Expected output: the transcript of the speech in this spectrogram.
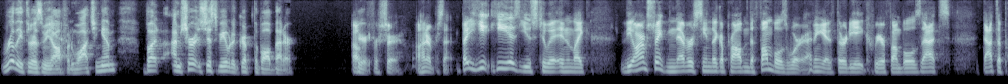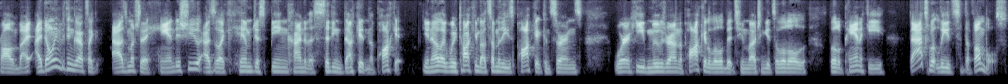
really throws me off when watching him but i'm sure it's just to be able to grip the ball better Oh, period. for sure. 100%. But he he is used to it. And like the arm strength never seemed like a problem. The fumbles were. I think he had 38 career fumbles. That's that's a problem. But I, I don't even think that's like as much of a hand issue as like him just being kind of a sitting ducket in the pocket. You know, like we're talking about some of these pocket concerns where he moves around the pocket a little bit too much and gets a little little panicky. That's what leads to the fumbles.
